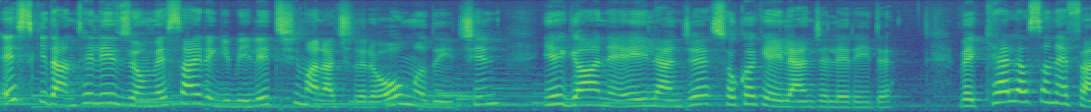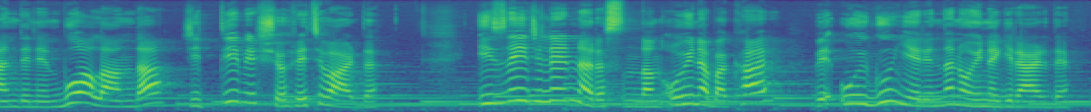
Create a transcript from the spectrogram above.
Eskiden televizyon vesaire gibi iletişim araçları olmadığı için yegane eğlence sokak eğlenceleriydi. Ve Kel Hasan Efendi'nin bu alanda ciddi bir şöhreti vardı. İzleyicilerin arasından oyuna bakar ve uygun yerinden oyuna girerdi.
